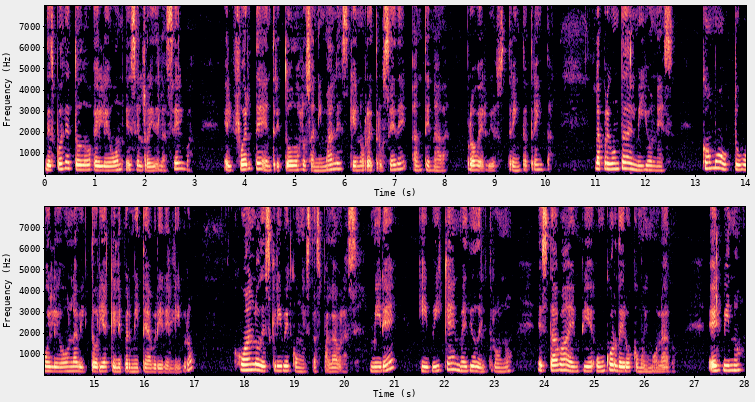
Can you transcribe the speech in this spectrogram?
Después de todo, el león es el rey de la selva, el fuerte entre todos los animales que no retrocede ante nada. Proverbios 30:30. La pregunta del millón es, ¿cómo obtuvo el león la victoria que le permite abrir el libro? Juan lo describe con estas palabras. Miré y vi que en medio del trono estaba en pie un cordero como inmolado. Él vino,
